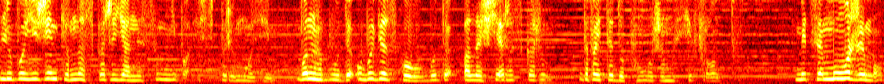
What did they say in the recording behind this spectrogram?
в любої жінки в нас скаже, я не сумніваюсь в перемозі. Вона буде, обов'язково буде. Але ще раз кажу, давайте допоможемо всі фронту. Ми це можемо.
